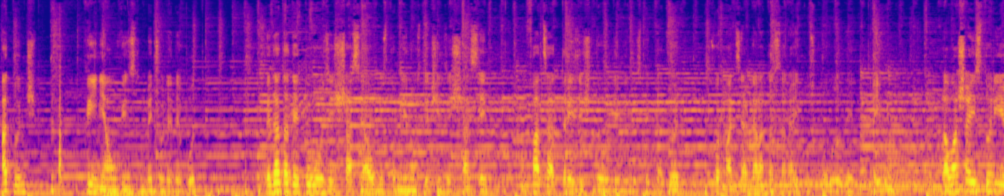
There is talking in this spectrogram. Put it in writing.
Atunci, câinii au învins în meciul de debut pe data de 26 august 1956, în fața 32.000 de spectatori, formația Galatasaray cu scorul de 3-1. La o așa istorie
